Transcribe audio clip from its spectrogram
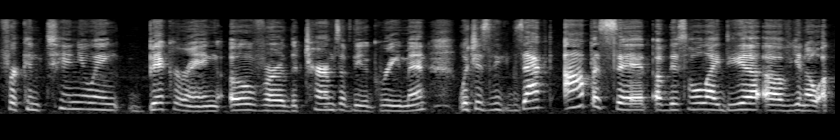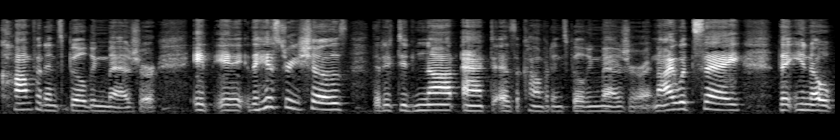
for continuing bickering over the terms of the agreement, which is the exact opposite of this whole idea of, you know, a confidence building measure. It, it, the history shows that it did not act as a confidence building measure. And I would say that, you know,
